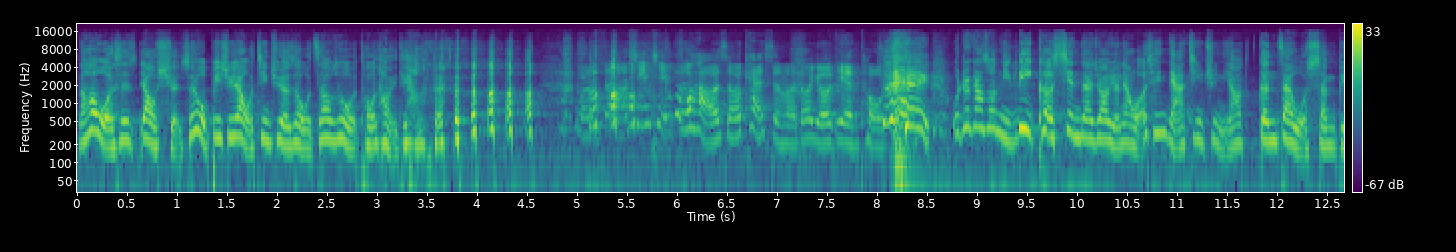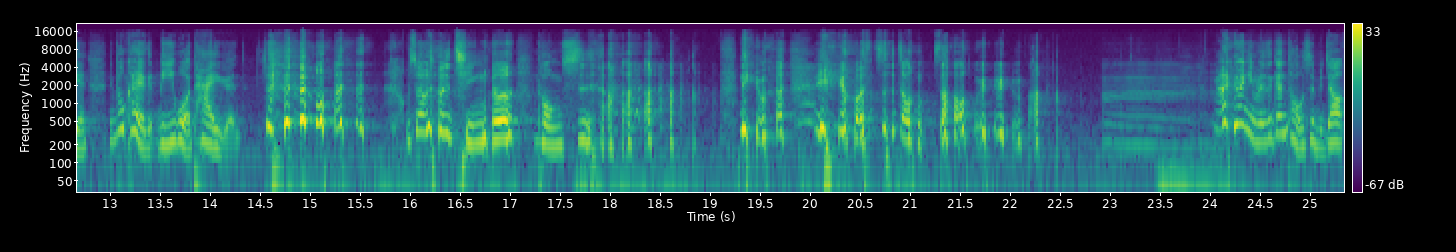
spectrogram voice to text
然后我是要选，所以我必须让我进去的时候，我知道说我头脑一定要。我知道心情不好的时候看什么都有点头痛。对，我就跟他说：“你立刻现在就要原谅我，而且你等下进去你要跟在我身边，你不可以离我太远。” 就是我，我算不算是情勒同事啊？你们，你有这种遭遇吗？嗯，因为你们是跟同事比较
